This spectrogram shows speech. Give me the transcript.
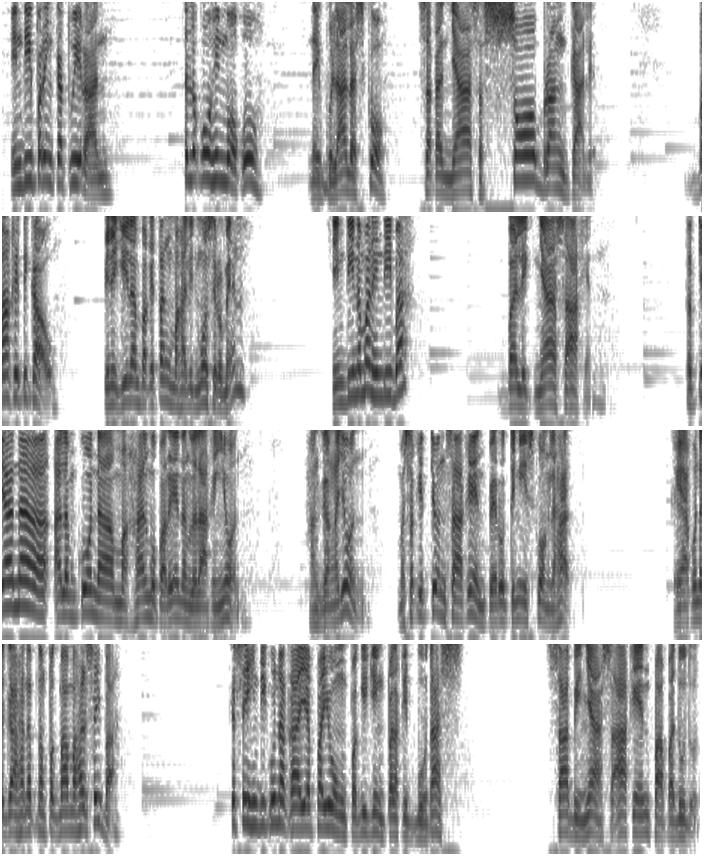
hindi pa rin katwiran, talokohin mo ako. Naibulalas ko sa kanya sa sobrang galit. Bakit ikaw? Pinigilan ba kitang mahalin mo si Romel? Hindi naman, hindi ba? Balik niya sa akin. Tatiana, alam ko na mahal mo pa rin ang lalaking yon. Hanggang ngayon, masakit yon sa akin pero tiniis ko ang lahat. Kaya ako naghahanap ng pagmamahal sa iba. Kasi hindi ko na kaya pa yung pagiging panakipbutas. Sabi niya sa akin papadudot.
